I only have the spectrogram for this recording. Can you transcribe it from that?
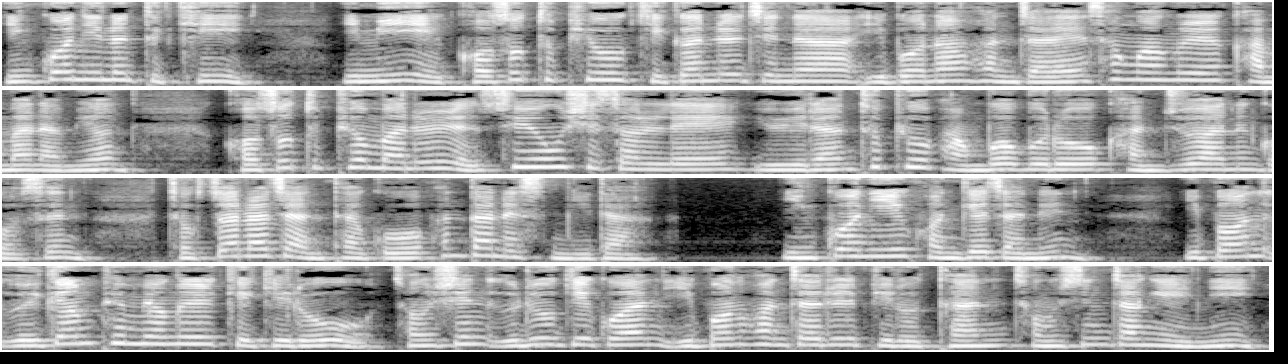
인권위는 특히 이미 거소투표 기간을 지나 입원한 환자의 상황을 감안하면 거소 투표만을 수용시설 내 유일한 투표 방법으로 간주하는 것은 적절하지 않다고 판단했습니다. 인권위 관계자는 이번 의견 표명을 계기로 정신의료기관 입원 환자를 비롯한 정신장애인이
